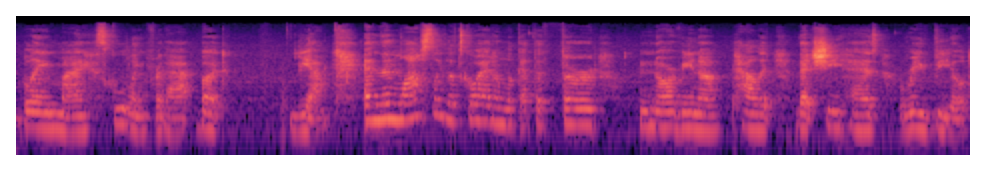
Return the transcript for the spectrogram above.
blame my schooling for that. But yeah. And then lastly, let's go ahead and look at the third Norvina palette that she has revealed.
